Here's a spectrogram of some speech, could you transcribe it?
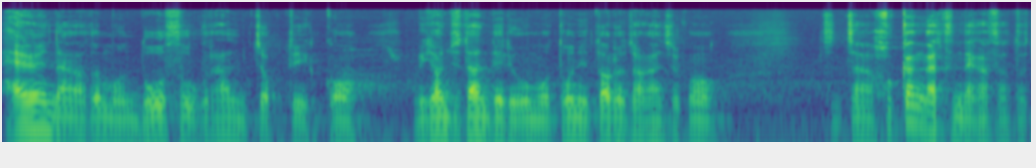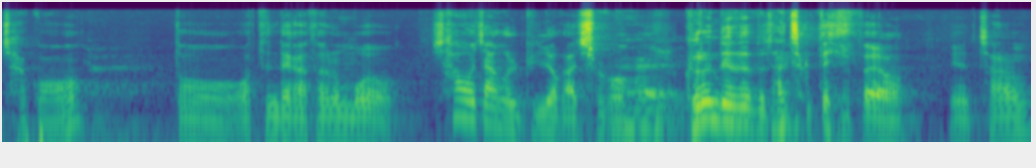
해외 나가서 뭐 노숙을 한 적도 있고 우리 연주단 데리고 뭐 돈이 떨어져가지고 진짜 헛강 같은 데 가서도 자고 또 어떤 데 가서는 뭐 샤워장을 빌려가지고 네. 그런 데서도 잔적돼 있어요. 예, 참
